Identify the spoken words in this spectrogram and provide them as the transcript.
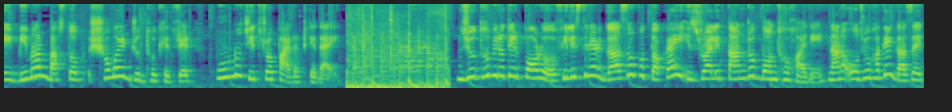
এই বিমান বাস্তব সময়ের যুদ্ধক্ষেত্রের পূর্ণ চিত্র পাইলটকে দেয়। যুদ্ধবিরতির পরও ফিলিস্তিনের গাজা উপত্যকায় ইসরায়েলি তাণ্ডব বন্ধ হয়নি। নানা অজুহাতে গাজায়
